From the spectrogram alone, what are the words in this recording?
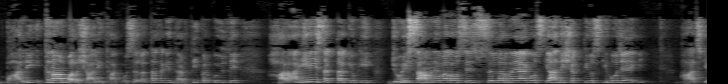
बाली इतना बलशाली था कि उसे लगता था कि धरती पर कोई उसे हरा ही नहीं सकता, क्योंकि जो ही सामने वाला उसे, उससे लड़ने आएगा, उसकी आदि शक्ति उसकी हो जाएगी। आज के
